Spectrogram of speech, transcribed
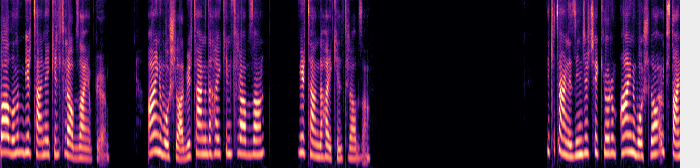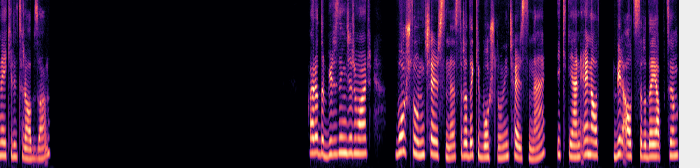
Bağlanıp bir tane ikili trabzan yapıyorum. Aynı boşluğa bir tane daha ikili trabzan, bir tane daha ikili trabzan. İki tane zincir çekiyorum. Aynı boşluğa üç tane ikili trabzan. Arada bir zincir var. Boşluğun içerisine, sıradaki boşluğun içerisine iki yani en alt bir alt sırada yaptığım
